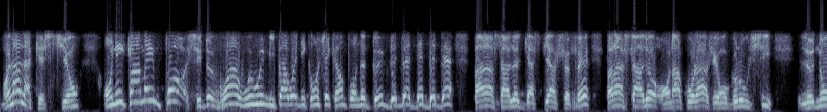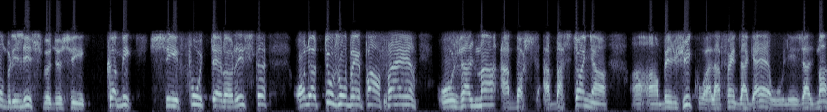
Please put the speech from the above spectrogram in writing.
Voilà la question. On n'est quand même pas, c'est de voir, oui, oui, mais il peut y avoir des conséquences, on a peu, blablabla. Pendant ce temps-là, le gaspillage se fait. Pendant ce temps-là, on encourage et on grossit le nombrilisme de ces comiques, ces faux terroristes. On a toujours bien pas affaire aux Allemands à, à Bastogne, en, en, Belgique, ou à la fin de la guerre, où les Allemands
